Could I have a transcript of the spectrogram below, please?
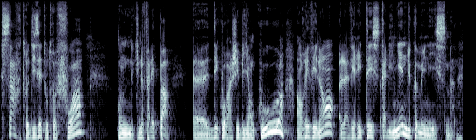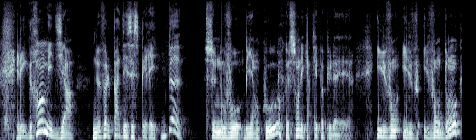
Sartre disait autrefois qu'il ne fallait pas euh, décourager Billancourt en révélant la vérité stalinienne du communisme. Les grands médias ne veulent pas désespérer de ce nouveau Billancourt que sont les quartiers populaires. Ils vont, vont donc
